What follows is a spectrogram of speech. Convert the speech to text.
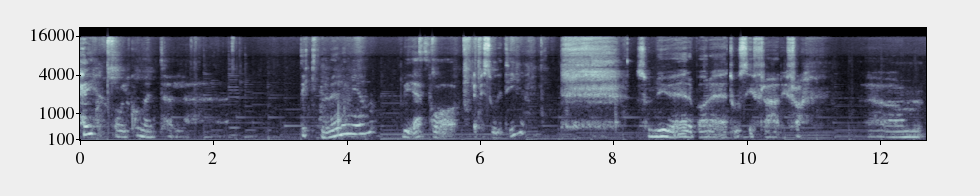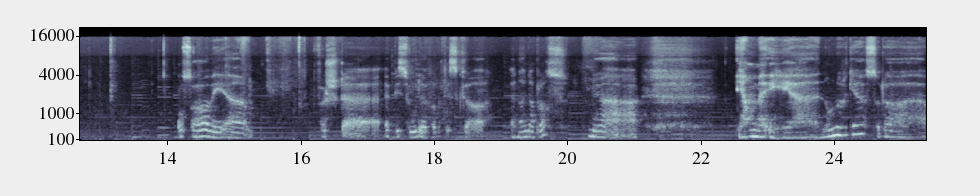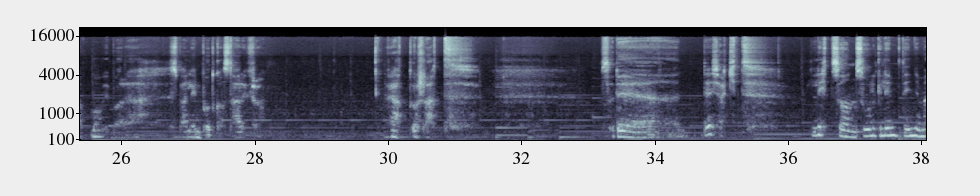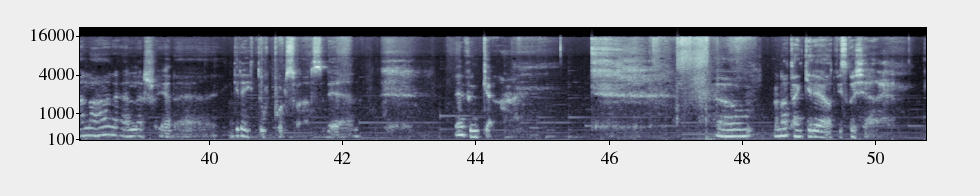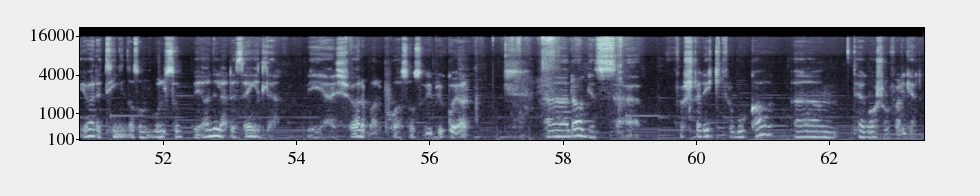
Hei, og velkommen til diktene mine igjen. Vi er på episode ti. Så nå er det bare tosifra herifra. Um, og så har vi uh, første episode faktisk fra en annen plass. Nå er jeg hjemme i uh, Nord-Norge, så da må vi bare spille inn podkast herifra. Rett og slett. Så det, det er kjekt. Litt sånn solglimt innimellom her, ellers er det greit oppholdsvær, så det, det funker. Um, men da tenker jeg at vi skal ikke gjøre ting noe sånn voldsomt mye annerledes, egentlig. Vi kjører bare på sånn som vi bruker å gjøre. Uh, dagens uh, første dikt fra boka. Um, det går som følger.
